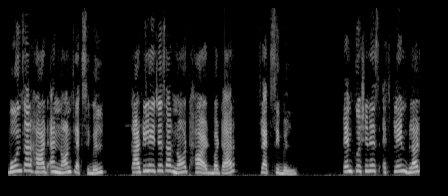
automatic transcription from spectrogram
Bones are hard and non-flexible. Cartilages are not hard but are flexible. Tenth question is explain blood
